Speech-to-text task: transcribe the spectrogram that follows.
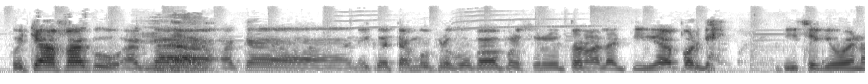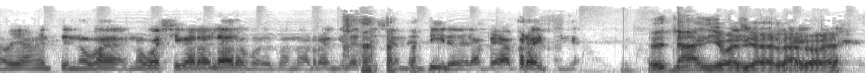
Escuchá, Facu, acá, acá Nico está muy preocupado por su retorno a la actividad porque dice que, bueno, obviamente no va, no va a llegar al aro cuando, arranque la sesión de tiro de la pega práctica. Eh, Nadie va a llegar al aro, ¿eh?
